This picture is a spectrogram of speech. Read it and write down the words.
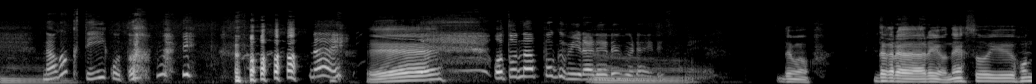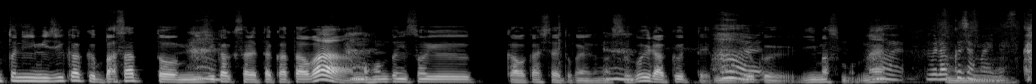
うん。長くていいことあんまり ない。ええ大人っぽく見られるぐらいですね。でもだからあれよねそういう本当に短くバサッと短くされた方は、はいもう本当にそういう乾かしたりとかいうのがすごい楽ってね、はいよく言いますもんね。はい、楽じゃないですか。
